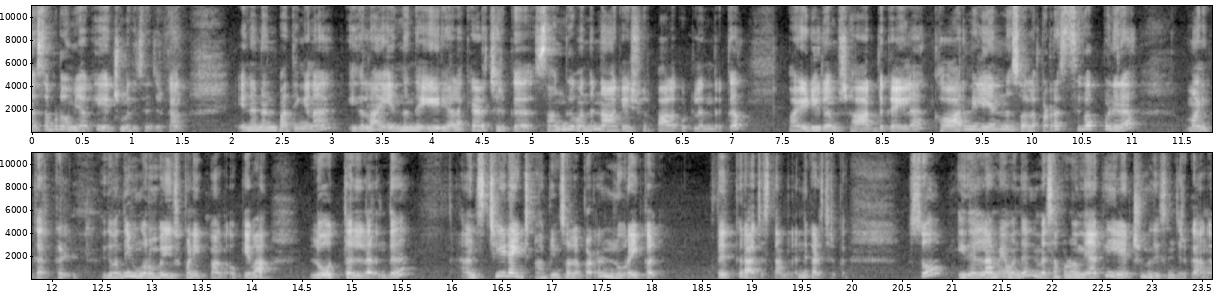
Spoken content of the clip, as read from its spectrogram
மெசபடோமியாவுக்கு ஏற்றுமதி செஞ்சுருக்காங்க. என்னென்னு பார்த்தீங்கன்னா இதெல்லாம் எந்தெந்த ஏரியாவில் கிடச்சிருக்கு? சங்கு வந்து நாகேஸ்வர் பாலக்கோட்டில் இருந்திருக்கு. வைடியூரம் ஷார்டு கையில் கார்னிலியன்னு சொல்லப்படுற சிவப்பு நிற மணிக்கற்கள். இது வந்து இவங்க ரொம்ப யூஸ் பண்ணியிருப்பாங்க ஓகேவா லோத்தல்லேருந்து அண்ட் ஸ்டீடைட் அப்படின்னு சொல்லப்படுற நுரைக்கல் தெற்கு ராஜஸ்தான்லேருந்து கிடச்சிருக்கு. ஸோ இது எல்லாமே வந்து மெசபடோமியாவுக்கு ஏற்றுமதி செஞ்சுருக்காங்க.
